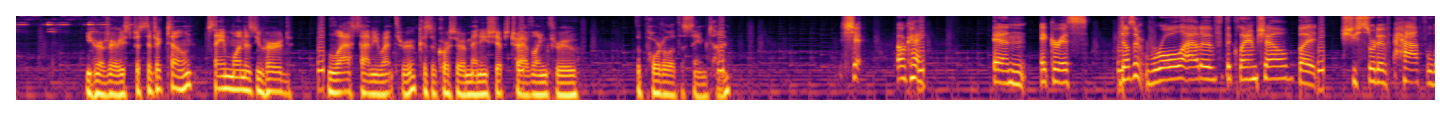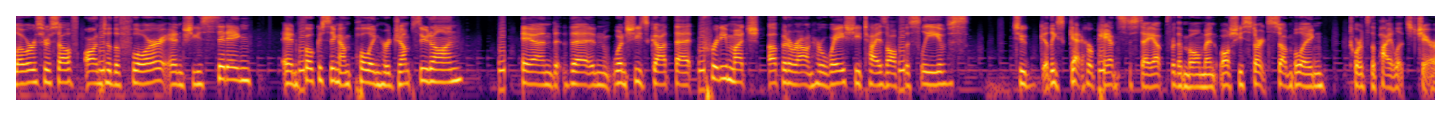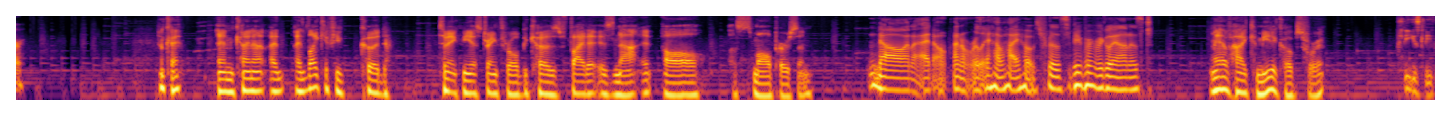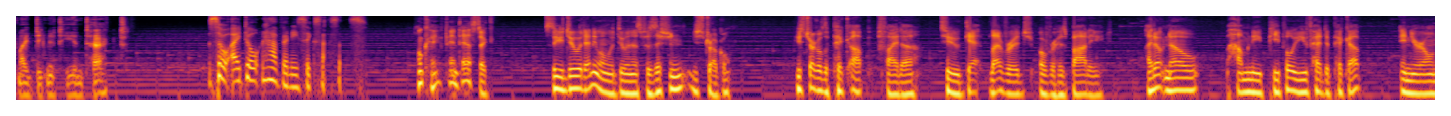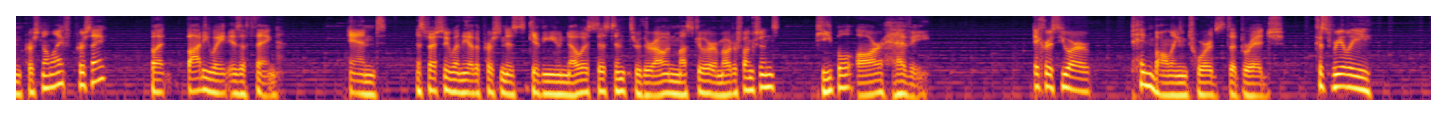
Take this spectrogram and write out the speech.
You hear a very specific tone, same one as you heard last time you went through, because of course there are many ships traveling through the portal at the same time. Shit. Okay. And Icarus doesn't roll out of the clamshell, but she sort of half lowers herself onto the floor and she's sitting and focusing on pulling her jumpsuit on. And then when she's got that pretty much up and around her waist, she ties off the sleeves to at least get her pants to stay up for the moment while she starts stumbling towards the pilot's chair. Okay. And kind I'd, I'd like if you could to make me a strength roll because Fida is not at all a small person. No, and I don't. I don't really have high hopes for this, to be perfectly honest. I have high comedic hopes for it. Please leave my dignity intact. So I don't have any successes. Okay, fantastic. So you do what anyone would do in this position. You struggle. You struggle to pick up Fida to get leverage over his body. I don't know how many people you've had to pick up in your own personal life per se, but body weight is a thing. And especially when the other person is giving you no assistance through their own muscular or motor functions, people are heavy. Icarus, you are pinballing towards the bridge because really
